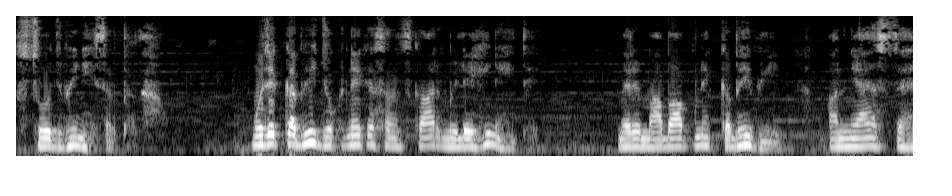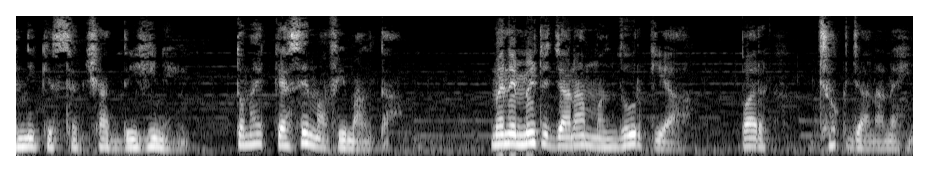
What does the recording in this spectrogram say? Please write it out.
सोच भी नहीं सकता था। मुझे कभी झुकने के संस्कार मिले ही नहीं थे। मेरे माँ बाप ने कभी भी अन्याय सहने की शिक्षा दी ही नहीं। तो मैं कैसे माफ़ी माँगता? मैंने मिट जाना मंजूर किया, पर झुक जाना नहीं।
